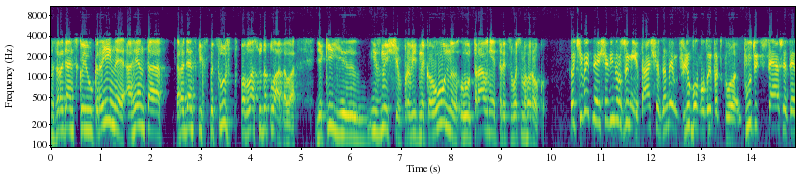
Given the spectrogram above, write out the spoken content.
з радянської України агента радянських спецслужб Павла Судоплатова, який е, і знищив провідника ОУН у травні 38-го року? Очевидно, що він розумів, та що за ним в будь-якому випадку будуть стежити.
